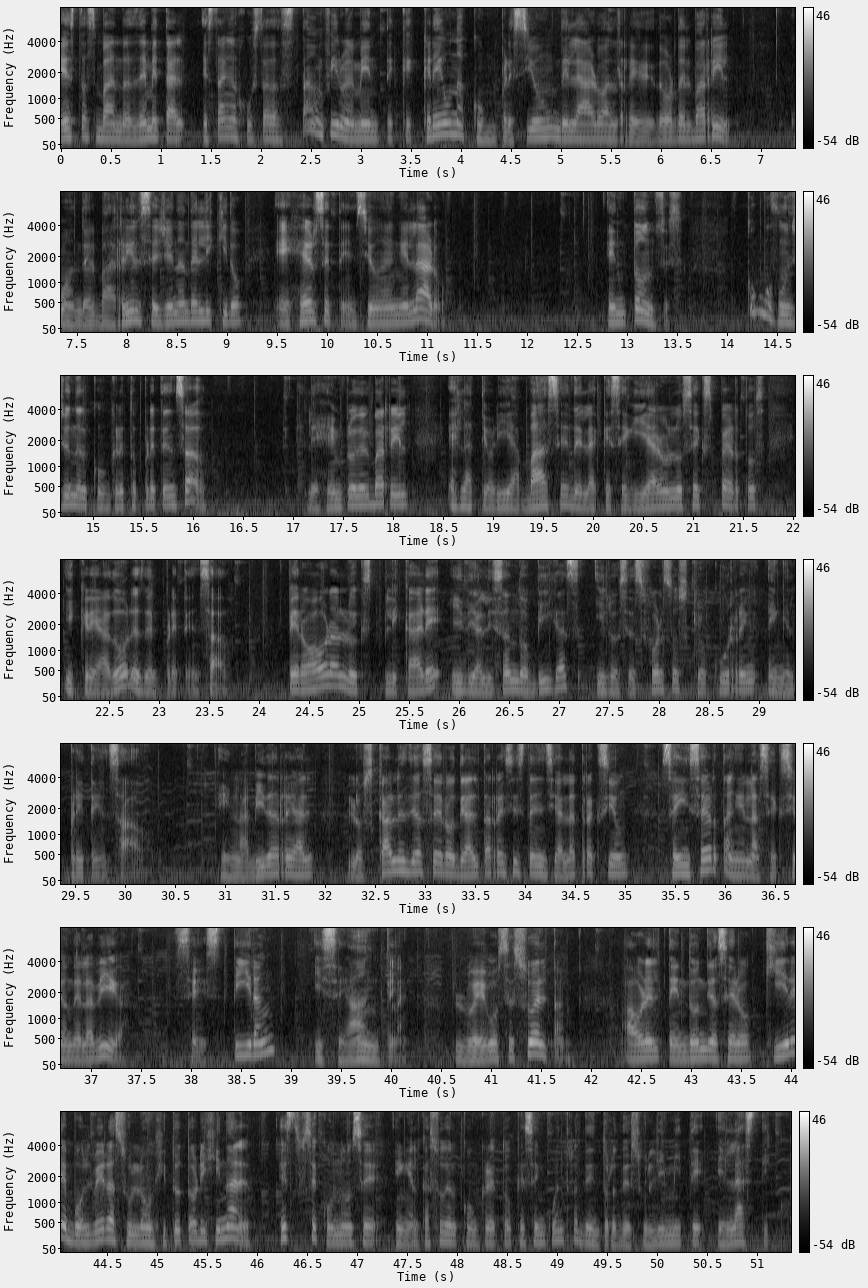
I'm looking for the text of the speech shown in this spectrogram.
Estas bandas de metal están ajustadas tan firmemente que crea una compresión del aro alrededor del barril. Cuando el barril se llena de líquido, ejerce tensión en el aro. Entonces, ¿cómo funciona el concreto pretensado? El ejemplo del barril es la teoría base de la que se guiaron los expertos y creadores del pretensado pero ahora lo explicaré idealizando vigas y los esfuerzos que ocurren en el pretensado. En la vida real, los cables de acero de alta resistencia a la tracción se insertan en la sección de la viga, se estiran y se anclan, luego se sueltan. Ahora el tendón de acero quiere volver a su longitud original. Esto se conoce en el caso del concreto que se encuentra dentro de su límite elástico.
